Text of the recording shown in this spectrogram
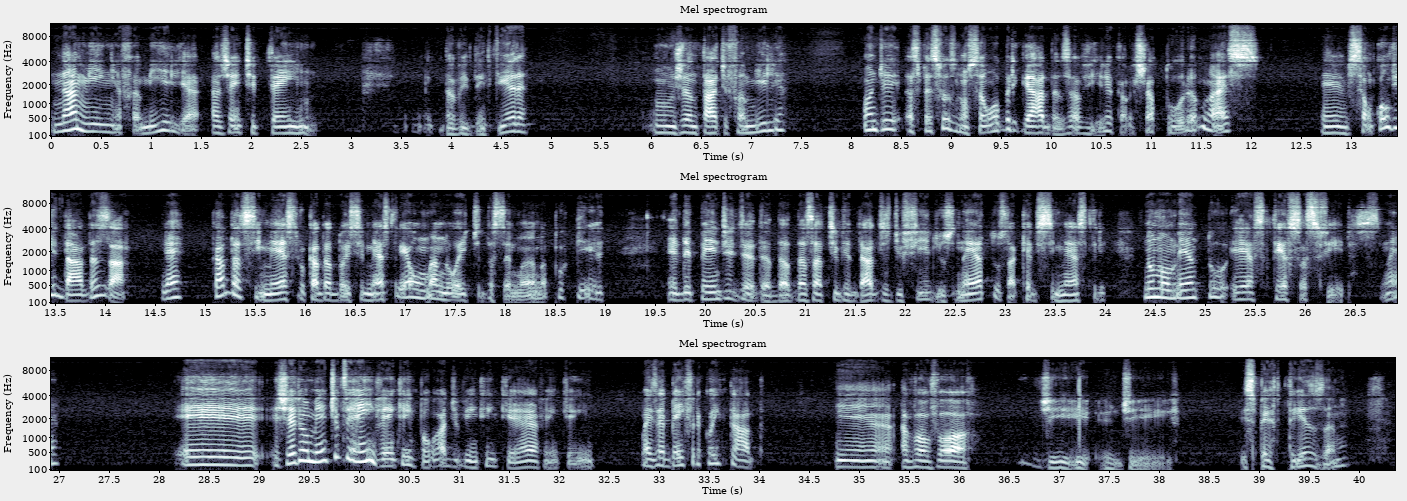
na minha família, a gente tem, da vida inteira, um jantar de família, onde as pessoas não são obrigadas a vir aquela chatura, mas é, são convidadas a, né? Cada semestre, cada dois semestres é uma noite da semana, porque é, depende de, de, das atividades de filhos, netos, naquele semestre. No momento, é as terças-feiras, né? É, geralmente vem, vem quem pode, vem quem quer, vem quem. Mas é bem frequentado. É, a vovó de, de esperteza né?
